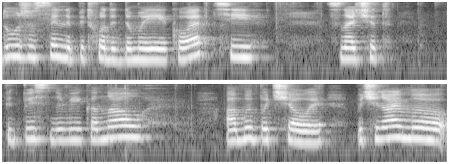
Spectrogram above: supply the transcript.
дуже сильно підходить до моєї колекції. Значить, підписуйтесь на мій канал. А ми почали. Починаємо.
